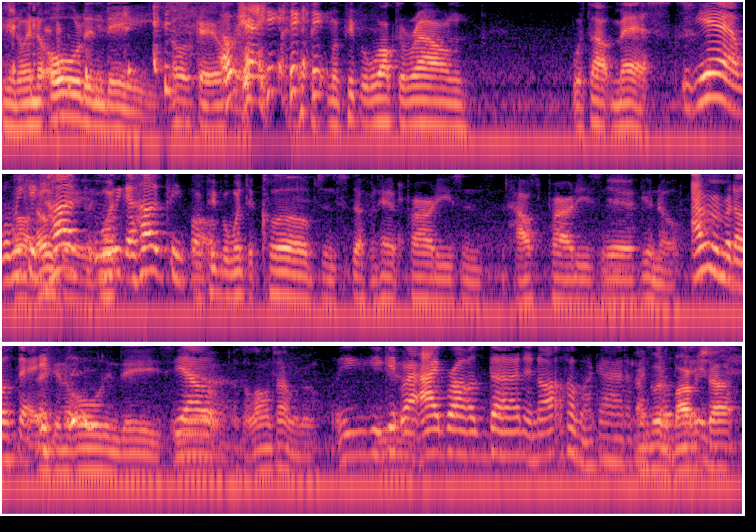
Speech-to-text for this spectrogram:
You know, in the olden days. Okay. okay. when people walked around without masks. yeah, when we Oh, could hug days. when we could hug people. When people went to clubs and stuff and had parties and house parties. And, Yeah. You know, I remember those days. back days. in the olden days. Yeah. That was a long time ago. You, you get my eyebrows done and all. Oh my god! I, I miss go to those barbershop. days.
